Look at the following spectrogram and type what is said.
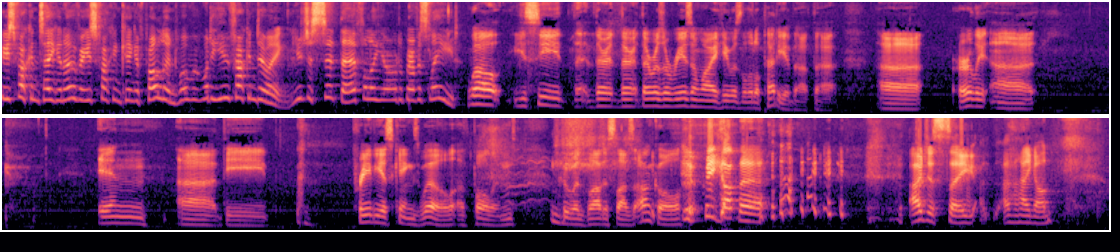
He's fucking taken over. He's fucking king of Poland. What, what are you fucking doing? You just sit there, follow your older brother's lead. Well, you see, th- there, there, there was a reason why he was a little petty about that. Uh, early, uh, in uh, the previous king's will of Poland, who was Vladislav's uncle, We got there. I just say, uh, hang on.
